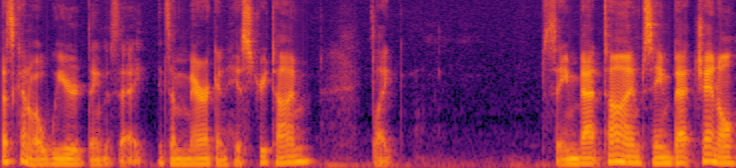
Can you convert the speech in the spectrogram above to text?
That's kind of a weird thing to say. It's American history time. It's like same bat time, same bat channel.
